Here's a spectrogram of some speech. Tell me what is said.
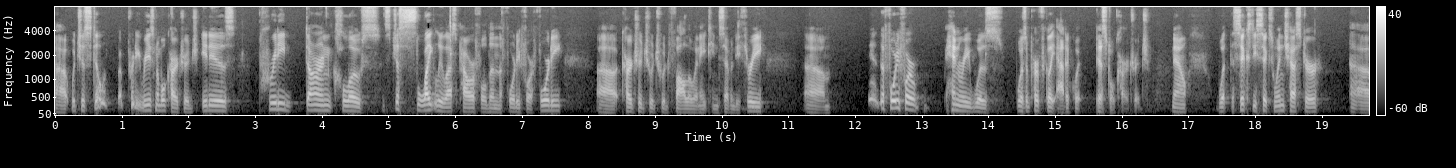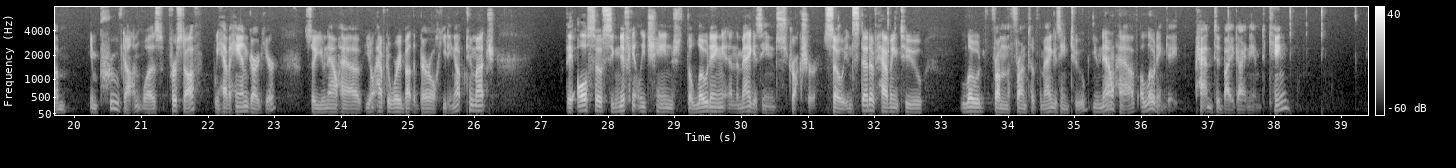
uh, which is still a pretty reasonable cartridge. It is pretty darn close. It's just slightly less powerful than the 4440 uh, cartridge, which would follow in 1873. Um, the 44 Henry was was a perfectly adequate pistol cartridge. Now, what the 66 Winchester um, improved on was, first off, we have a handguard here, so you now have you don't have to worry about the barrel heating up too much. They also significantly changed the loading and the magazine structure. So instead of having to load from the front of the magazine tube, you now have a loading gate, patented by a guy named King.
